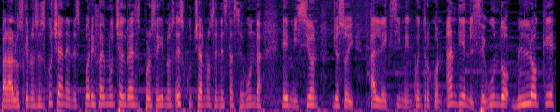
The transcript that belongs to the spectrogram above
Para los que nos escuchan en Spotify, muchas gracias por seguirnos, escucharnos en esta segunda emisión. Yo soy Alex y me encuentro con Andy en el segundo bloque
